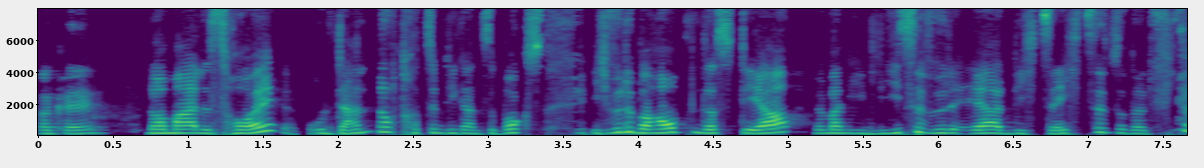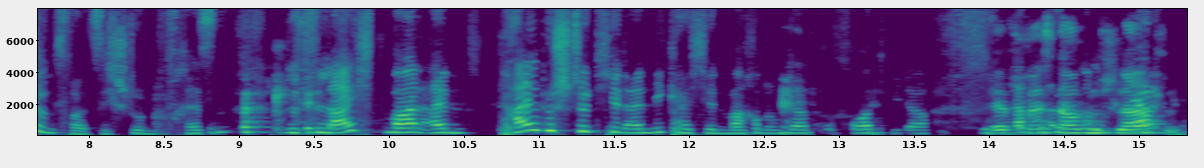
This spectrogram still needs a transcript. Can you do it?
Okay normales Heu und dann noch trotzdem die ganze Box. Ich würde behaupten, dass der, wenn man ihn ließe, würde er nicht 16, sondern 24 Stunden fressen. Okay. Würde vielleicht mal ein halbes Stündchen ein Nickerchen machen, um dann sofort wieder. Der frisst auch im Schlafen.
